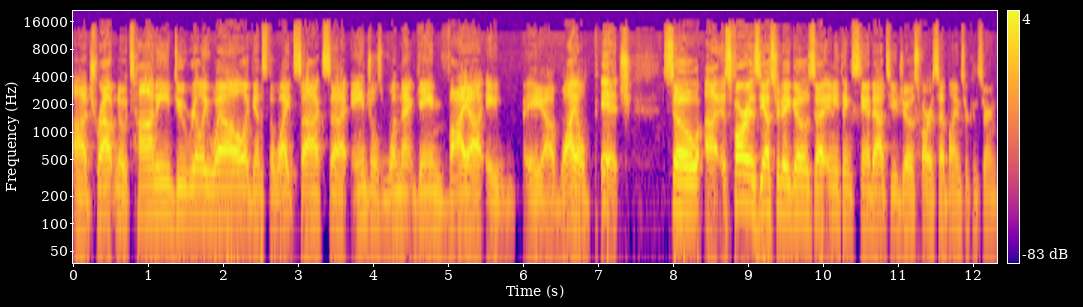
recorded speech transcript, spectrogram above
Uh, Trout and Ohtani do really well against the White Sox. Uh, Angels won that game via a a uh, wild pitch. So, as far as yesterday goes, anything stand out to you, Joe? As far as headlines are concerned?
